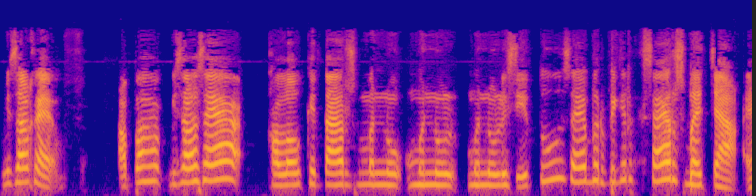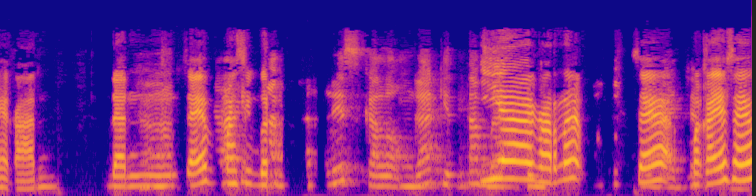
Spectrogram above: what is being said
misal kayak apa misal saya kalau kita harus menu- menu- menulis itu saya berpikir saya harus baca ya kan dan Ya. saya masih ber menulis kalau enggak kita Iya, karena saya membaca. makanya saya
